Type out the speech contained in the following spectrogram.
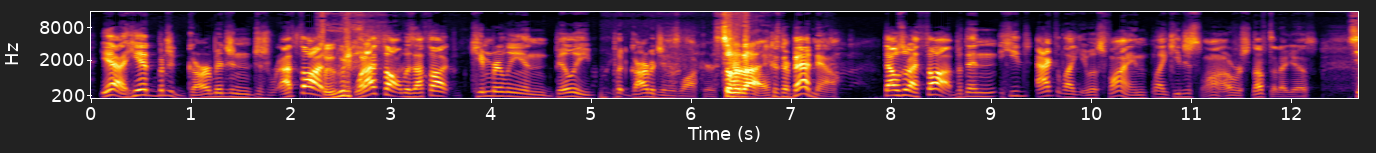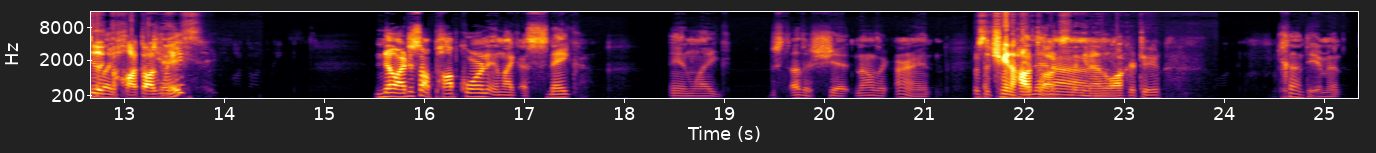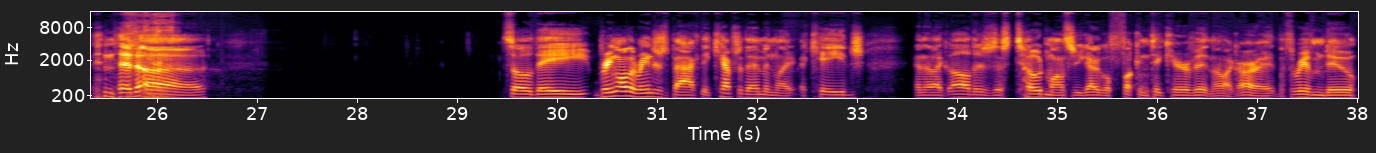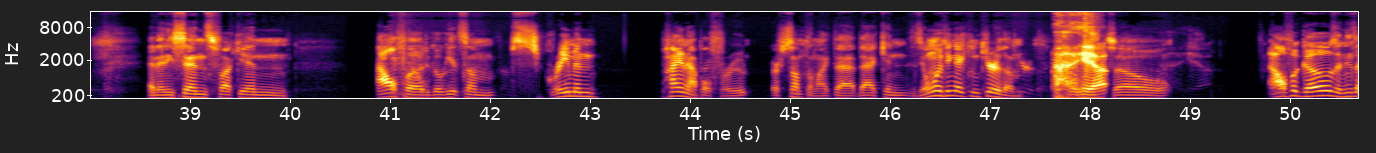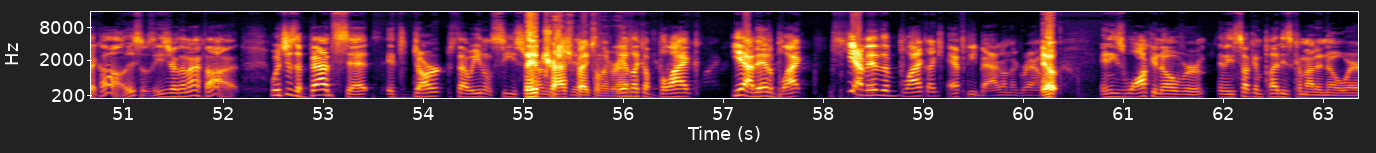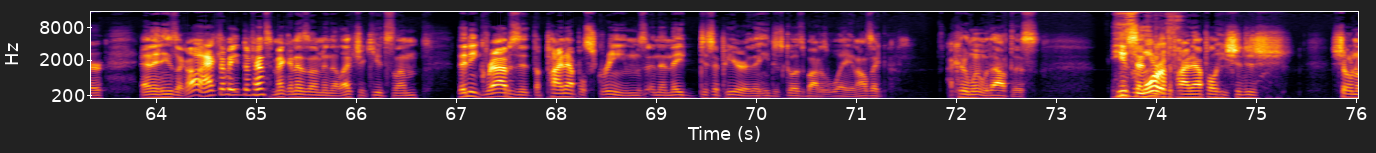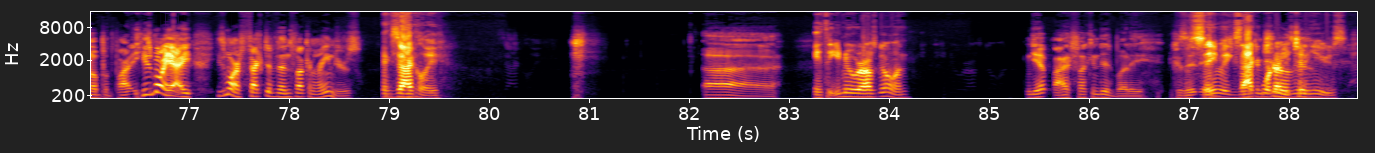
Yeah, he had a bunch of garbage and just. I thought Food? what I thought was I thought Kimberly and Billy put garbage in his locker So did I. because they're bad now. That was what I thought, but then he acted like it was fine. Like he just oh, overstuffed it, I guess. See like, like, the hot dog okay. links. No, I just saw popcorn and like a snake, and like just other shit, and I was like, all right. There's a chain of hot And then, dogs hanging out of the um, locker too. God damn it. And then uh So they bring all the Rangers back, they capture them in like a cage, and they're like, Oh, there's this toad monster, you gotta go fucking take care of it. And they're like, Alright, the three of them do. And then he sends fucking Alpha to go get some screaming pineapple fruit or something like that. That can is the only thing that can cure them. yeah. So Alpha goes and he's like, "Oh, this was easier than I thought." Which is a bad set. It's dark, so that way you don't see. They had trash shit. bags on the ground. They have like a black. Yeah, they had a black. Yeah, they had a black like hefty bag on the ground. Yep. And he's walking over, and these fucking putties come out of nowhere, and then he's like, "Oh, activate defense mechanism," and electrocutes them. Then he grabs it. The pineapple screams, and then they disappear. And then he just goes about his way. And I was like, I could have went without this. He's me more of the pineapple. He should just sh- shown up with pine. He's more yeah. he- he's more effective than fucking Rangers. exactly. Uh, I think you knew where I was going. Yep, I fucking did, buddy. Because The it, same it's exact word. I was going to use.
